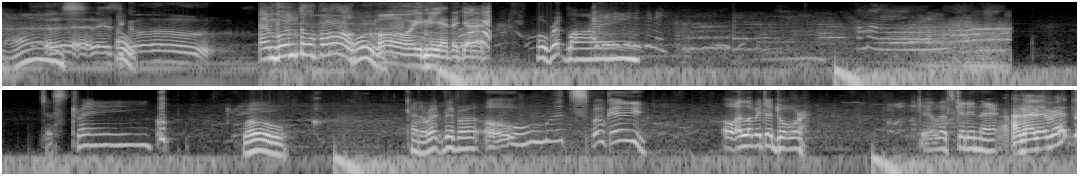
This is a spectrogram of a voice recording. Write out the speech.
Nice. Let's Oh. go. Yang buntu po. Oh. Oh. ini ada jalan. Oh, red Sini, line. sini. Just straight. Oop. Whoa. Kind of red river. Oh, it's spooky. Oh, elevator door. Okay, let's get in there. An elevator.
